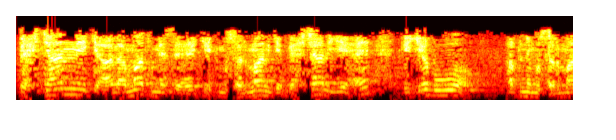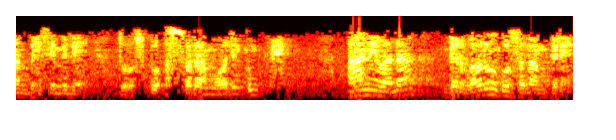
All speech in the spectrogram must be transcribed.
پہچاننے کی علامات میں سے ہے کہ ایک مسلمان کی پہچان یہ ہے کہ جب وہ اپنے مسلمان بھائی سے ملے تو اس کو السلام علیکم کہیں۔ آنے والا گھر والوں کو سلام کریں،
